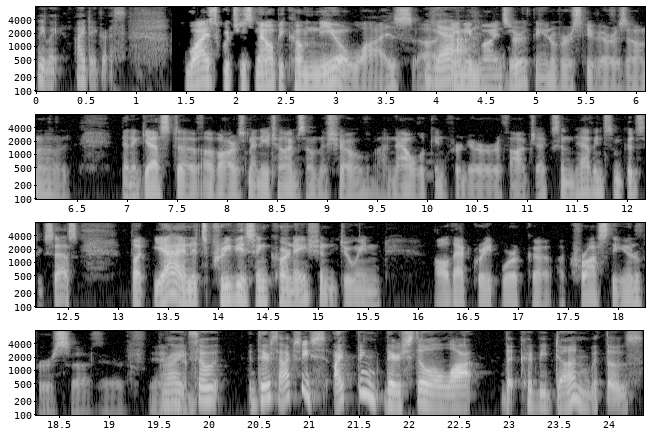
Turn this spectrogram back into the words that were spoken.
anyway, I digress. WISE, which has now become NEOWISE, uh, yeah. Amy Mainzer at the University of Arizona been a guest uh, of ours many times on the show, uh, now looking for near Earth objects and having some good success. But yeah, in its previous incarnation, doing all that great work uh, across the universe. Uh, and, right. And, so there's actually, I think there's still a lot that could be done with those.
